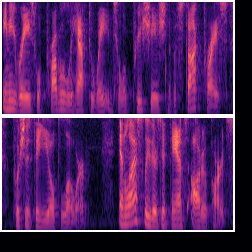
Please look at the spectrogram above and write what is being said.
any raise will probably have to wait until appreciation of the stock price pushes the yield lower. And lastly, there's Advance Auto Parts.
